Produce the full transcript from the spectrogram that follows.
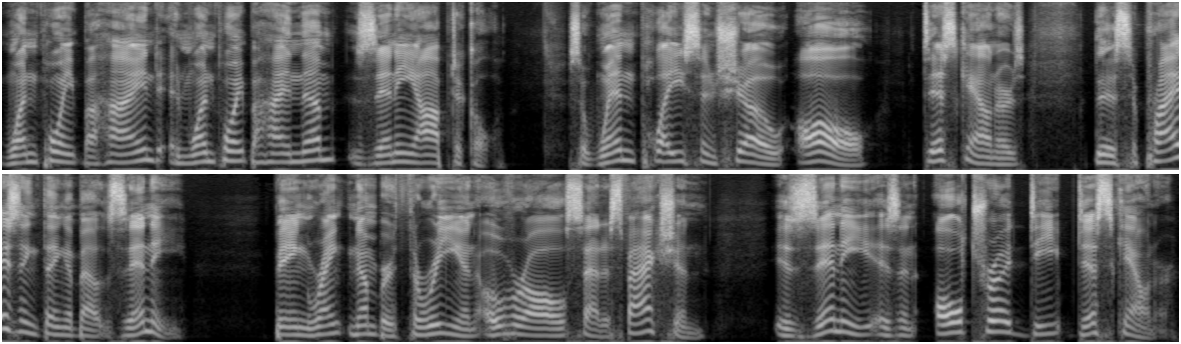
one point behind, and one point behind them, Zenni Optical. So, when place and show all discounters, the surprising thing about Zenni being ranked number three in overall satisfaction is Zenni is an ultra deep discounter.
